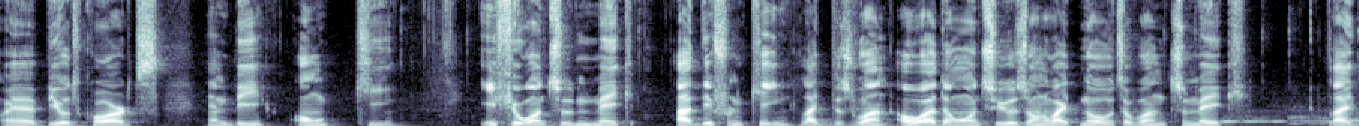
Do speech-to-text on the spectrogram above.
uh, build chords and be on key. If you want to make a different key like this one, oh I don't want to use only white notes, I want to make like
